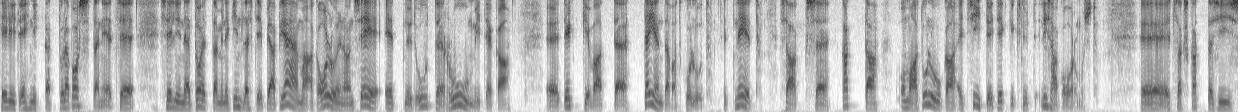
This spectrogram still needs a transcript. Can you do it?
helitehnikat tuleb osta, nii et see, selline toetamine kindlasti peab jääma, aga oluline on see, et nüüd uute ruumidega äh, tekkivad äh, täiendavad kulud, et need saaks katta oma tuluga, et siit ei tekiks nüüd lisakoormust. Et saaks katta siis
